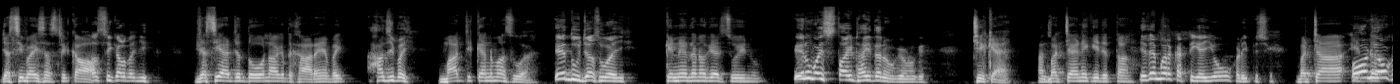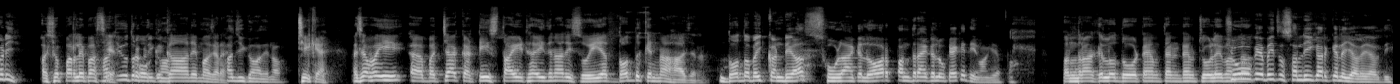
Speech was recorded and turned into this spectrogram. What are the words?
ਜੱਸੀ ਬਾਈ ਸਤਿ ਸ਼੍ਰੀ ਸਤਿ ਅਕਾਲ ਸ਼੍ਰੀ ਅਕਾਲ ਬਾਈ ਜੀ। ਜੱਸੀ ਅੱਜ ਦੋ ਨਗ ਦਿਖਾ ਰਹੇ ਆ ਬਾਈ। ਹਾਂਜੀ ਬਾਈ। ਮੱਝ ਕਿੰਨਵਾਂ ਸੂਆ? ਇਹ ਦੂਜਾ ਸੂਆ ਜੀ। ਕਿੰਨੇ ਦਿਨ ਹੋ ਗਏ ਸੂਈ ਨੂੰ? ਇਹਨੂੰ ਬਾਈ 27 28 ਦਿਨ ਹੋ ਗਏ ਹੋਣਗੇ। ਠੀਕ ਹੈ। ਬੱਚਾ ਨੇ ਕੀ ਦਿੱਤਾ? ਇਹਦੇ ਮਗਰ ਕੱਟੀ ਆਈ ਉਹ ਖੜੀ ਪਿੱਛੇ। ਬੱਚਾ ਉਹ ਨਹੀਂ ਉਹ ਖੜੀ। ਅੱਛਾ ਪਰਲੇ ਪਾਸੇ ਹਾਂਜੀ। ਉੱਧਰ ਖੜੀ ਗਾਂ। ਦੇ ਮਗਰ ਹਾਂਜੀ ਗਾਂ ਦੇ ਨਾਲ। ਠੀਕ ਹੈ। ਅੱਛਾ ਬਾਈ ਬੱਚਾ ਕੱਟੀ 27 28 ਦਿਨਾਂ ਦੀ ਸੂਈ ਆ ਦੁੱਧ ਕਿੰਨਾ ਹਾਜ਼ਰ ਆ ਦੁੱਧ ਬਾਈ ਕੰਡੇ ਵਾਲਾ 16 ਕਿਲੋ ਔਰ 15 ਕਿਲੋ ਕਹਿ ਕੇ ਦੇਵਾਂਗੇ ਆਪਾਂ। 15 ਕਿਲੋ ਦੋ ਟਾਈਮ ਤਿੰਨ ਟਾਈਮ ਚੋਲੇ ਚੋ ਬੰਦਾ ਕੇ ਬਾਈ ਤਸੱਲੀ ਕਰਕੇ ਲੈ ਜਾਵੇ ਆਪਦੀ।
